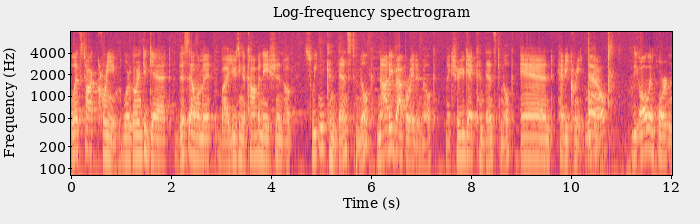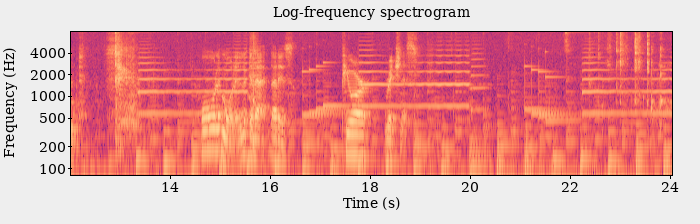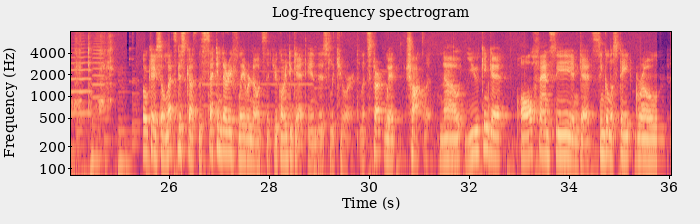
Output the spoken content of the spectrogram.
Let's talk cream. We're going to get this element by using a combination of sweetened condensed milk, not evaporated milk. Make sure you get condensed milk and heavy cream. Now, the all important, holy moly, look at that. That is pure richness. Okay, so let's discuss the secondary flavor notes that you're going to get in this liqueur. Let's start with chocolate. Now, you can get all fancy and get single estate grown,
